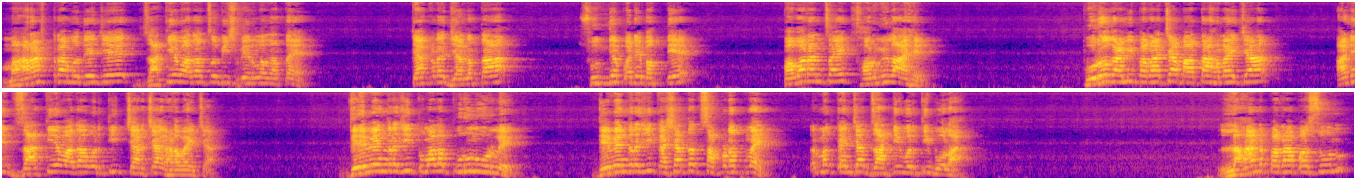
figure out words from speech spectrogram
महाराष्ट्रामध्ये जे जातीयवादाचं विष पेरलं जात आहे त्याकडे जनता शून्यपणे बघते. पवारांचा एक फॉर्म्युला आहे. पुरोगामीपणाच्या बाता हाणायच्या आणि जातीयवादावरती चर्चा घडवायच्या. देवेंद्रजी तुम्हाला पुरून उरले. देवेंद्रजी कशातच सापडत नाही. तर मग त्यांच्या जातीवरती बोला. लहानपणापासून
